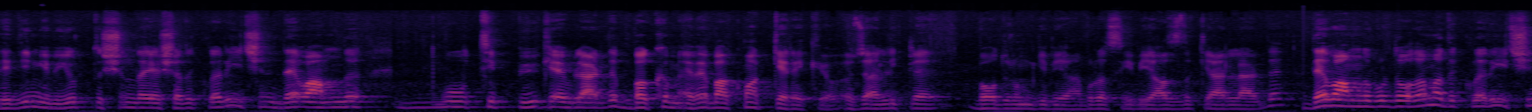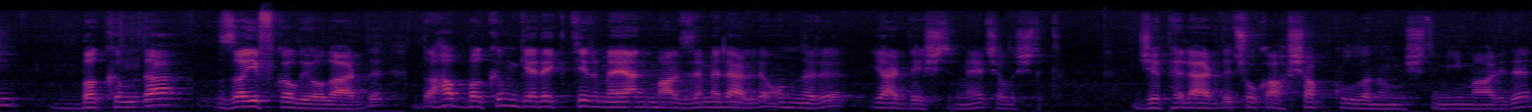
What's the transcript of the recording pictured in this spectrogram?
dediğim gibi yurt dışında yaşadıkları için devamlı bu tip büyük evlerde bakım, eve bakmak gerekiyor. Özellikle Bodrum gibi yani burası gibi yazlık yerlerde. Devamlı burada olamadıkları için bakımda zayıf kalıyorlardı. Daha bakım gerektirmeyen malzemelerle onları yer değiştirmeye çalıştık. Cephelerde çok ahşap kullanılmıştı mimaride.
